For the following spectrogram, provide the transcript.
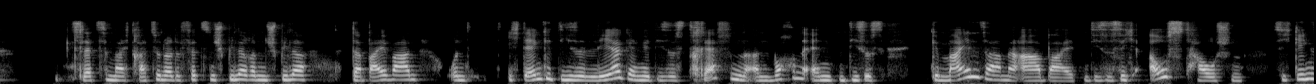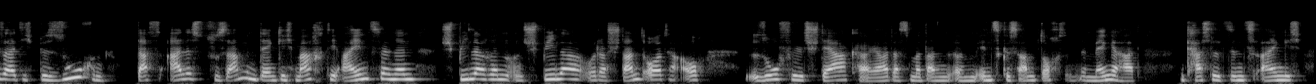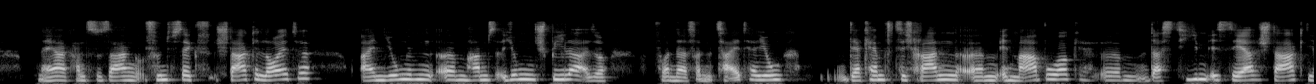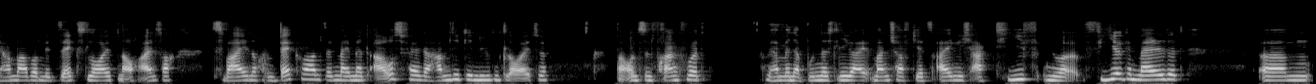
das letzte Mal 13 oder 14 Spielerinnen und Spieler dabei waren. Und ich denke, diese Lehrgänge, dieses Treffen an Wochenenden, dieses gemeinsame Arbeiten, dieses sich austauschen, sich gegenseitig besuchen, das alles zusammen, denke ich, macht die einzelnen Spielerinnen und Spieler oder Standorte auch so viel stärker, ja, dass man dann ähm, insgesamt doch eine Menge hat. In Kassel sind es eigentlich, naja, kannst du sagen, fünf, sechs starke Leute, einen jungen, ähm, haben jungen Spieler, also von der, von der Zeit her jung, der kämpft sich ran ähm, in Marburg. Ähm, das Team ist sehr stark, die haben aber mit sechs Leuten auch einfach zwei noch im Background. Wenn mal jemand ausfällt, da haben die genügend Leute. Bei uns in Frankfurt, wir haben in der Bundesliga-Mannschaft jetzt eigentlich aktiv nur vier gemeldet, ähm,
